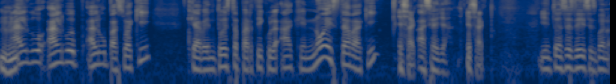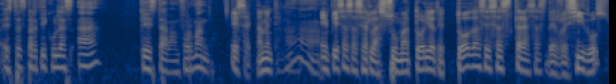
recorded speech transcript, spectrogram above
Ujú. Algo, algo, algo pasó aquí que aventó esta partícula A que no estaba aquí Exacto, hacia allá. exacto, Y entonces le dices, bueno, estas partículas A que estaban formando. exactamente. Ah, Empiezas a hacer la sumatoria de todas esas trazas de residuos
